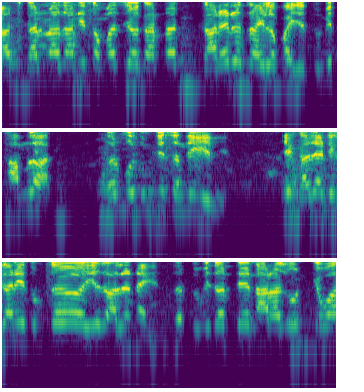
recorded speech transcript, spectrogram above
राजकारणात आणि समाजकारणात कार्यरत राहिलं पाहिजे. तुम्ही थांबला तर मग तुमची संधी गेली. एखाद्या ठिकाणी तुमचं हे झालं नाही तर तुम्ही जर ते नाराज होऊन किंवा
